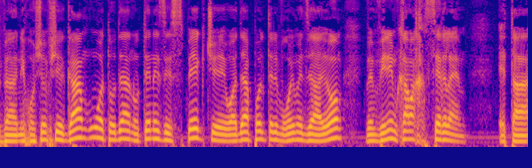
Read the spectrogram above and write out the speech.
ואני חושב שגם הוא, אתה יודע, נותן איזה אספקט שאוהדי הפועל תל אביב רואים את זה היום, ומבינים כמה חסר להם. את, ה,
